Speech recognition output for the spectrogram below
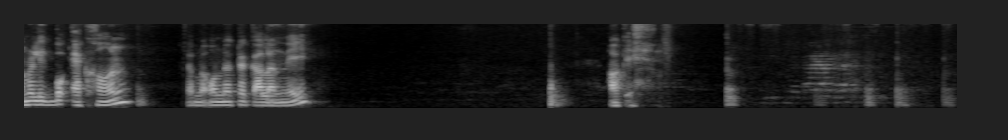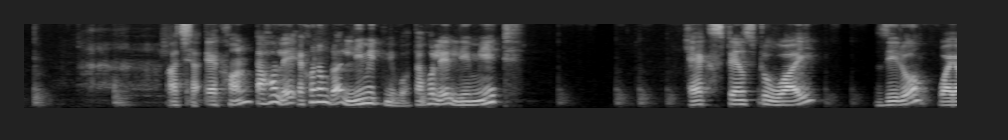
আমরা লিখব এখন আমরা অন্য একটা কালার নেই। ওকে আচ্ছা এখন, তাহলে, এখন আমরা লিমিট নিব। তাহলে limit x tends to y zero y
